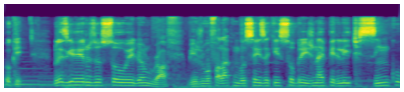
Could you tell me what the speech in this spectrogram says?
Ok, beleza guerreiros, eu sou o William Roth e hoje eu vou falar com vocês aqui sobre Sniper Elite 5,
